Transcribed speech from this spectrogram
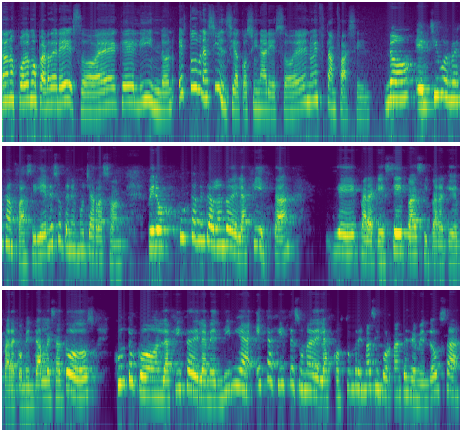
No nos podemos perder eso, ¿eh? Qué lindo. Es toda una ciencia cocinar eso, ¿eh? No es tan fácil. No, el chivo no es tan fácil y en eso tenés mucha razón. Pero justamente hablando de la fiesta, para que sepas y para, que, para comentarles a todos, Junto con la fiesta de la vendimia, esta fiesta es una de las costumbres más importantes de Mendoza,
